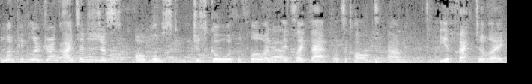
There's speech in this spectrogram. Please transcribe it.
When people are drunk, I tend to just almost just go with the flow, and Yeah. it's like that. What's it called? Um, the effect of like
